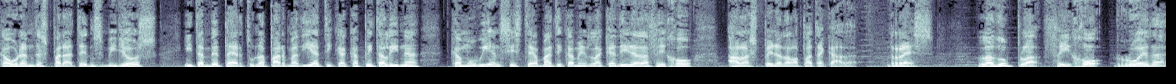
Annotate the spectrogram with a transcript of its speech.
que hauran d'esperar temps millors, i també perd una part mediàtica capitalina que movien sistemàticament la cadira de Feijó a l'espera de la patacada. Res. La dupla Feijó-Rueda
